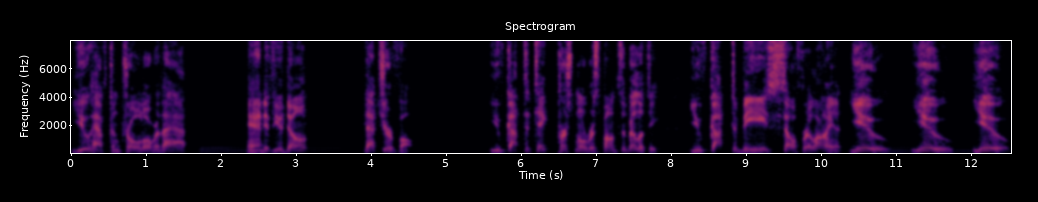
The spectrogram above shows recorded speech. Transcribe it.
You have control over that. And if you don't, that's your fault. You've got to take personal responsibility. You've got to be self-reliant. You, you, you.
